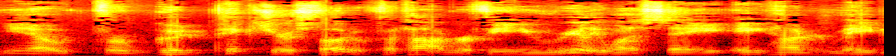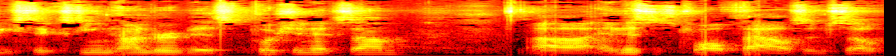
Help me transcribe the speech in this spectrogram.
you know, for good pictures, photo photography, you really want to stay 800, maybe 1600 is pushing it some. Uh, and this is 12,000. So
